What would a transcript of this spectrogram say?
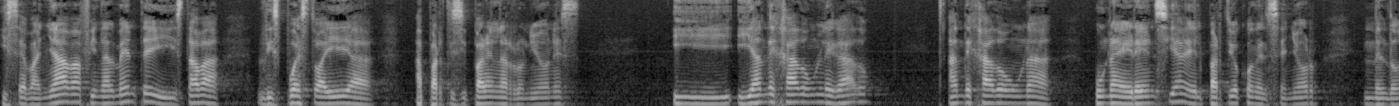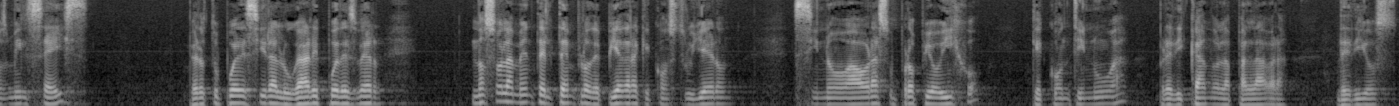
y, se bañaba finalmente y estaba dispuesto ahí a, a participar en las reuniones. Y, y, han dejado un legado, han dejado una, una herencia. Él partió con el Señor en el 2006, pero tú puedes ir al lugar y puedes ver no solamente el templo de piedra que construyeron, sino ahora su propio Hijo que continúa predicando la palabra de Dios.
